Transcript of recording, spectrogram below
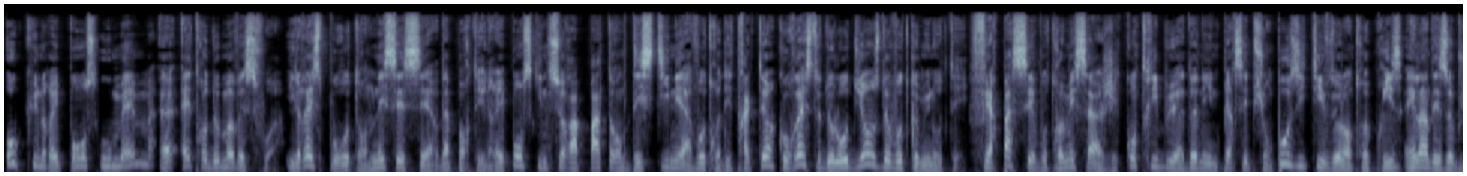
aucune réponse ou même euh, être de mauvaise foi. Il reste pour autant nécessaire d'apporter une réponse qui ne sera pas tant destinée à votre détracteur qu'au reste de l'audience de votre communauté. Faire passer votre message et contribuer à donner une perception positive de l'entreprise est l'un des objectifs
